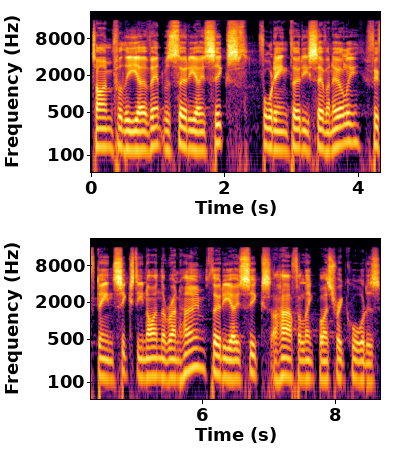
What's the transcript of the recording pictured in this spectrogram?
Time for the event was 30.06, 14.37 early, 15.69 the run home, 30.06, a half a length by three quarters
